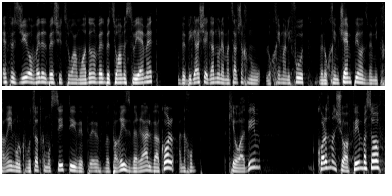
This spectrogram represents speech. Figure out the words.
FSG עובדת באיזושהי צורה, המועדון עובד בצורה מסוימת, ובגלל שהגענו למצב שאנחנו לוקחים אליפות ולוקחים צ'מפיונס ומתחרים מול קבוצות כמו סיטי ופ- ופריז וריאל והכול, אנחנו כאוהדים כל הזמן שואפים בסוף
